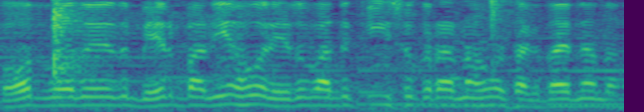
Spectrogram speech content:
ਬਹੁਤ ਬਹੁਤ ਇਹ ਤੇ ਮਿਹਰਬਾਨੀਆਂ ਹੋ ਰਹੀ ਤੋਂ ਵੱਧ ਕੀ ਸ਼ੁਕਰਾਨਾ ਹੋ ਸਕਦਾ ਇਹਨਾਂ ਦਾ?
